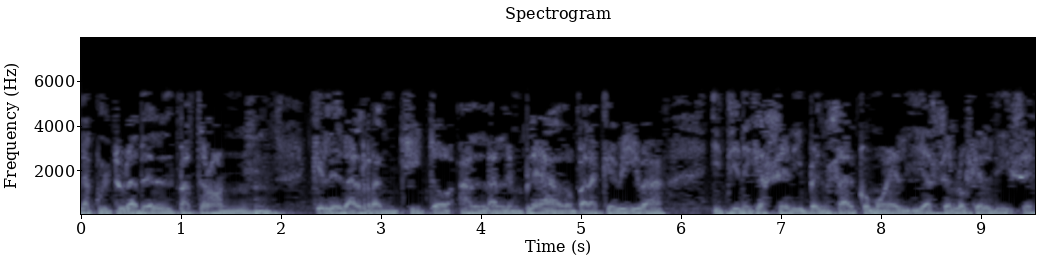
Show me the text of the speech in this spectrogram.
la cultura del patrón que le da el ranchito al, al empleado para que viva y tiene que hacer y pensar como él y hacer lo que él dice.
